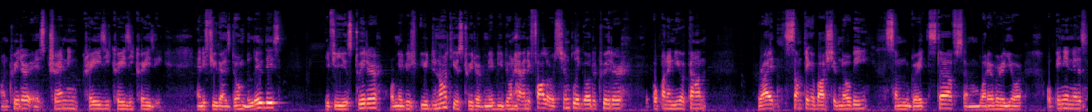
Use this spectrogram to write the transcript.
on Twitter is trending crazy, crazy, crazy. And if you guys don't believe this, If you use Twitter, or maybe if you do not use Twitter, maybe you don't have any followers, simply go to Twitter, open a new account, write something about Shibnobi, some great stuff, some whatever your opinion is,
